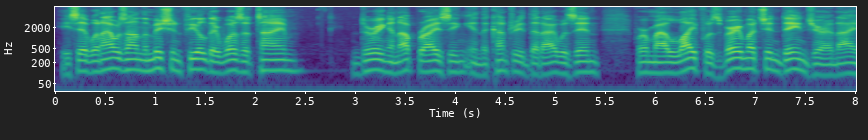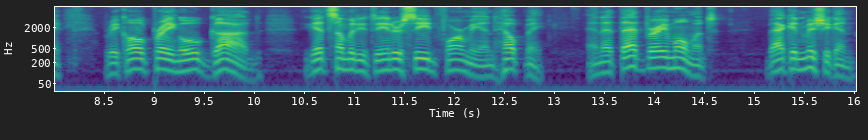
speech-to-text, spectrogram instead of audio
He said, When I was on the mission field, there was a time during an uprising in the country that I was in where my life was very much in danger, and I recalled praying, Oh God, get somebody to intercede for me and help me. And at that very moment, back in Michigan,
